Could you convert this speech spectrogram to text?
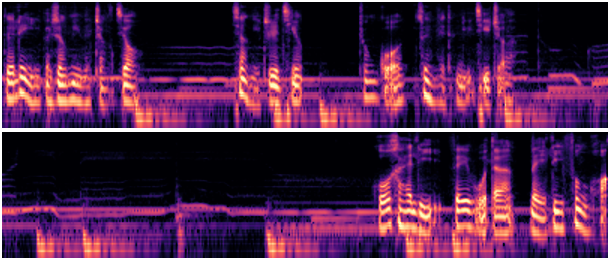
对另一个生命的拯救。向你致敬，中国最美的女记者。火海里飞舞的美丽凤凰，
